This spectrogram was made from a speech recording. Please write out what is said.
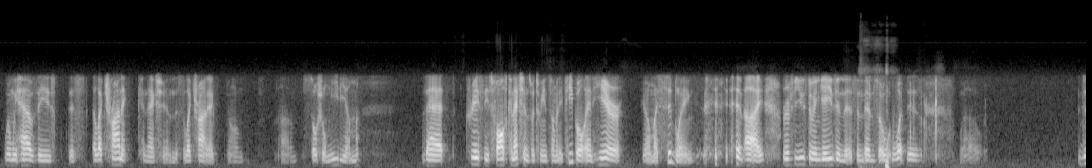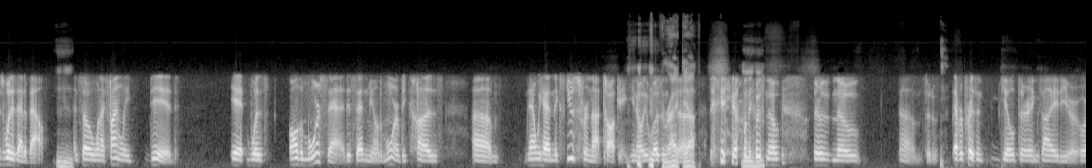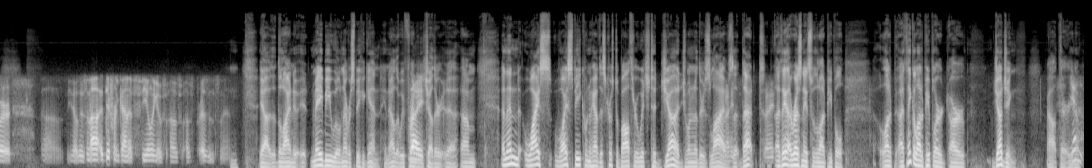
when we have these this electronic connection, this electronic know, um, social medium that creates these false connections between so many people. And here, you know, my sibling and I refuse to engage in this. And, and so, what is uh, just what is that about? Mm-hmm. And so, when I finally did, it was all the more sad. It saddened me all the more because um, now we had an excuse for not talking. You know, it wasn't right. Uh, yeah. you know, mm-hmm. there was no, there was no um, sort of ever-present guilt or anxiety or, or uh, you know, there's an, a different kind of feeling of, of, of presence then. Mm. Yeah, the, the, line, it maybe we'll never speak again, you know, that we've friended right. each other. Uh, um, and then why why speak when we have this crystal ball through which to judge one another's lives? Right. That, that right. I think that resonates with a lot of people. A lot of I think a lot of people are are judging out there. yeah, know?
